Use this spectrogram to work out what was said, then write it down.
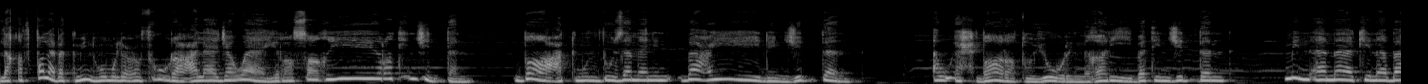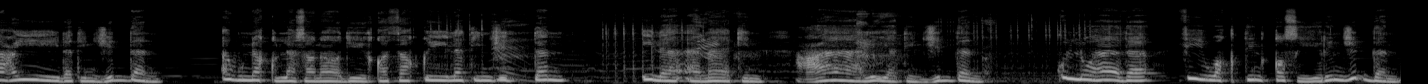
لقد طلبت منهم العثور على جواهر صغيرة جدا. ضاعت منذ زمن بعيد جدا أو إحضار طيور غريبة جدا من أماكن بعيدة جدا أو نقل صناديق ثقيلة جدا إلى أماكن عالية جدا. كل هذا في وقت قصير جدا.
